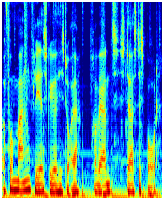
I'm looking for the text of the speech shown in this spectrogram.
og få mange flere skøre historier fra verdens største sport.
